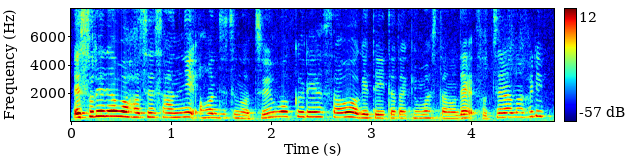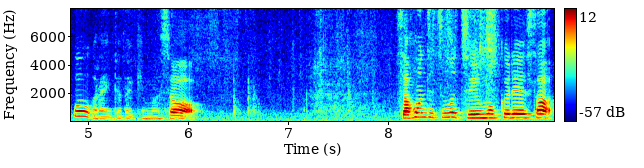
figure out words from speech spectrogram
えそれでは長谷さんに本日の注目レーサーを挙げていただきましたのでそちらのフリップをご覧いただきましょう。さあ本日の注目レーサ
